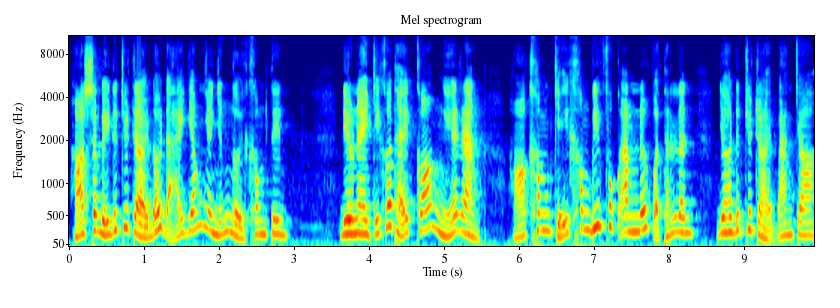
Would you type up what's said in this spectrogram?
họ sẽ bị Đức Chúa Trời đối đãi giống như những người không tin. Điều này chỉ có thể có nghĩa rằng họ không chỉ không biết phúc âm nước và thánh linh do Đức Chúa Trời ban cho,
